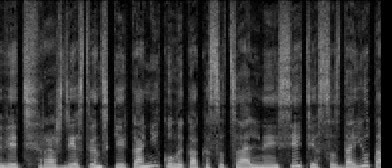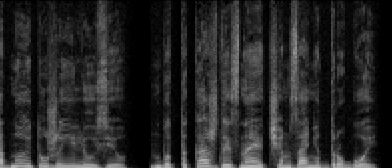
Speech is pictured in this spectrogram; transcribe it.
Ведь рождественские каникулы, как и социальные сети, создают одну и ту же иллюзию, будто каждый знает, чем занят другой.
